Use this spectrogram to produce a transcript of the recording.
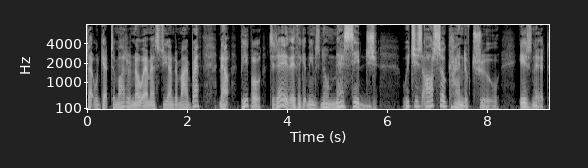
that would get to mutter no MSG under my breath. Now, people today, they think it means no message, which is also kind of true, isn't it?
